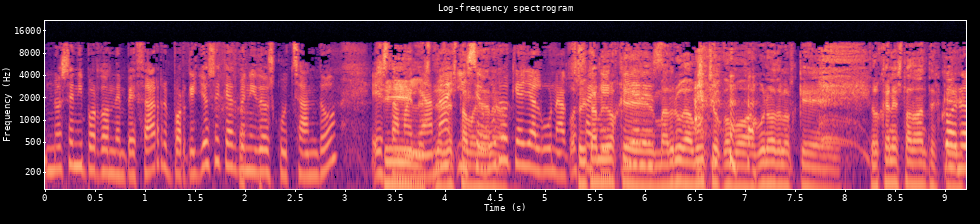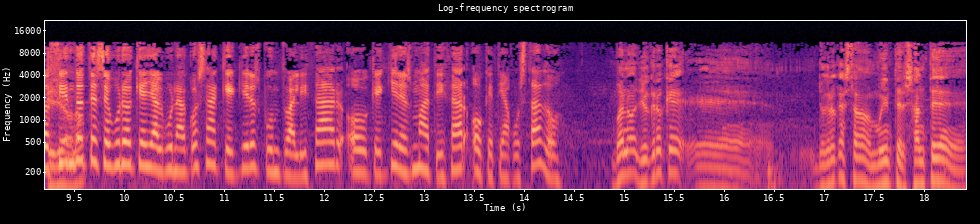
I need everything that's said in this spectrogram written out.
no sé ni por dónde empezar, porque yo sé que has venido escuchando esta mañana y seguro que hay alguna cosa Soy también que, los que madruga mucho como algunos de los que de los que han estado antes que, Conociéndote seguro que hay alguna cosa que quieres puntualizar o que quieres matizar o que te ha gustado. Bueno, yo creo que eh, yo creo que ha estado muy interesante eh,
